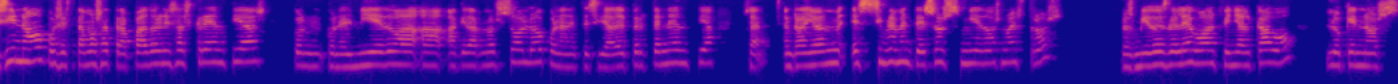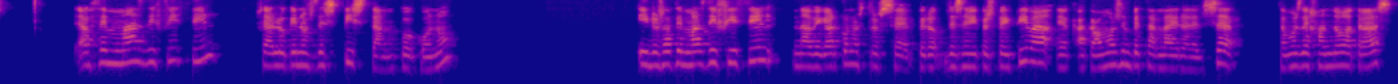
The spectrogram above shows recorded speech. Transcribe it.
si no, pues estamos atrapados en esas creencias, con, el miedo a, quedarnos solo, con la necesidad de pertenencia. O sea, en realidad es simplemente esos miedos nuestros, los miedos del ego, al fin y al cabo, lo que nos hace más difícil, o sea, lo que nos despista un poco, ¿no? Y nos hace más difícil navegar con nuestro ser. Pero desde mi perspectiva, eh, acabamos de empezar la era del ser. Estamos dejando atrás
